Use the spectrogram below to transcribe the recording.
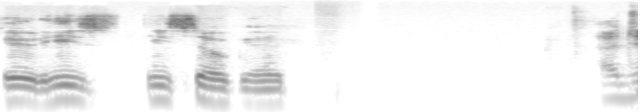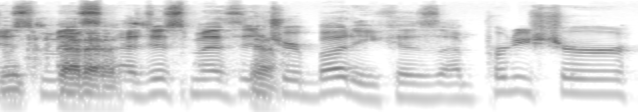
dude, he's he's so good. I just mess- I just messaged Yeah. your buddy because I'm pretty sure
